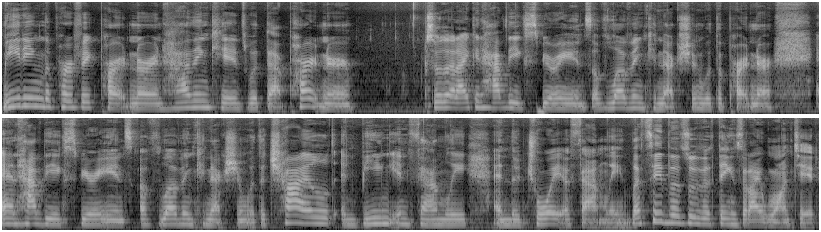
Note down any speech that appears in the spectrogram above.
meeting the perfect partner and having kids with that partner so that I could have the experience of love and connection with a partner and have the experience of love and connection with a child and being in family and the joy of family. Let's say those are the things that I wanted.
